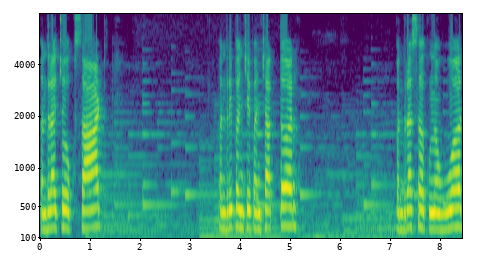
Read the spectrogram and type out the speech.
पंधरा चौक साठ. पंधरा पंचे पंच्याहत्तर. पंधरा सक नव्वद.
